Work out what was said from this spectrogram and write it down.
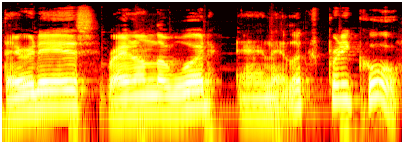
There it is, right on the wood, and it looks pretty cool.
